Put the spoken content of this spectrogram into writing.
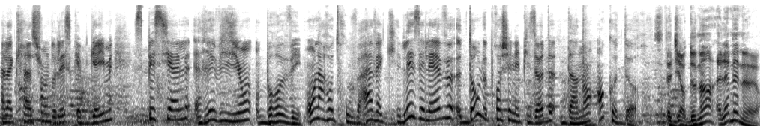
à la création de l'Escape Game spéciale révision brevet. On la retrouve avec les élèves dans le prochain épisode d'un an en Côte d'Or. C'est-à-dire demain à la même heure.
